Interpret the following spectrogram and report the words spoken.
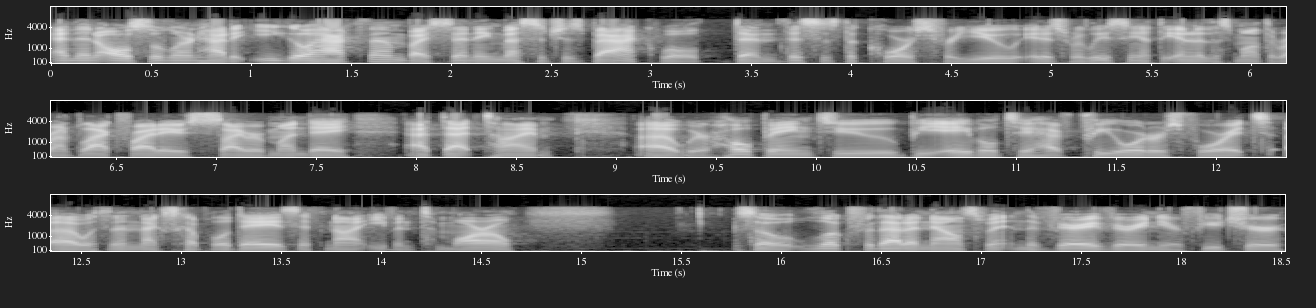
and then also learn how to ego hack them by sending messages back, well, then this is the course for you. It is releasing at the end of this month around Black Friday, Cyber Monday. At that time, uh, we're hoping to be able to have pre orders for it uh, within the next couple of days, if not even tomorrow. So look for that announcement in the very, very near future.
